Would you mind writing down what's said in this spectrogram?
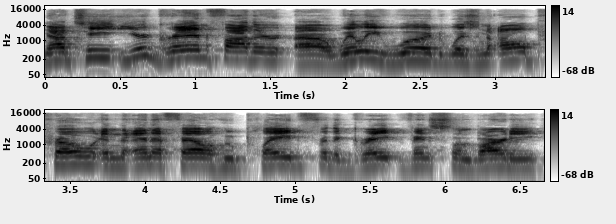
Now, T, your grandfather uh, Willie Wood was an All-Pro in the NFL who played for the great Vince Lombardi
